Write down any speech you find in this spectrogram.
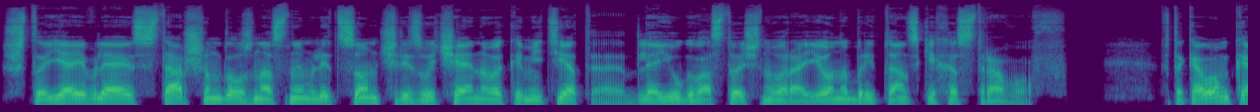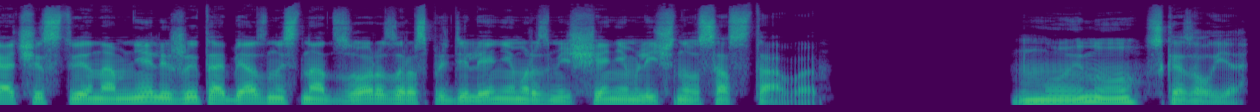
«что я являюсь старшим должностным лицом Чрезвычайного комитета для Юго-Восточного района Британских островов. В таковом качестве на мне лежит обязанность надзора за распределением и размещением личного состава». «Ну и ну», — сказал я.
